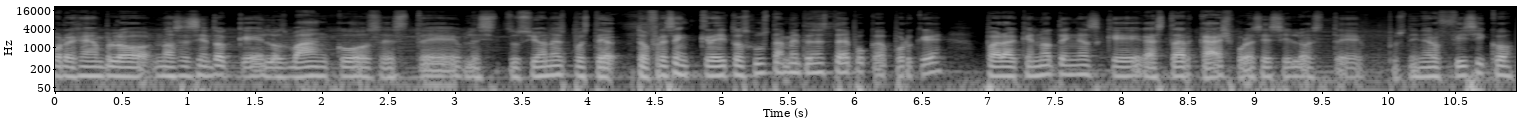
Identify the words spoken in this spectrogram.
por ejemplo, no sé, siento que los bancos, este, las instituciones, pues te, te, ofrecen créditos justamente en esta época. ¿Por qué? Para que no tengas que gastar cash, por así decirlo, este, pues dinero físico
